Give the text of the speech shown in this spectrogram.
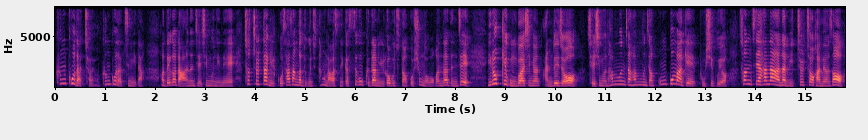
큰 코 다쳐요. 큰 코 다칩니다. 아, 내가 다 아는 제시문이네. 첫 줄 딱 읽고 사상가 누군지 탁 나왔으니까 쓰고 그 다음 읽어보지도 않고 슉 넘어간다든지 이렇게 공부하시면 안 되죠. 제시문 한 문장 한 문장 꼼꼼하게 보시고요. 선지 하나하나 밑줄 쳐 가면서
